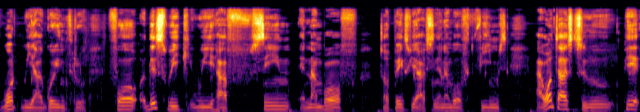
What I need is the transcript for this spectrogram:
what we are going through. For this week, we have seen a number of topics, we have seen a number of themes. I want us to pay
